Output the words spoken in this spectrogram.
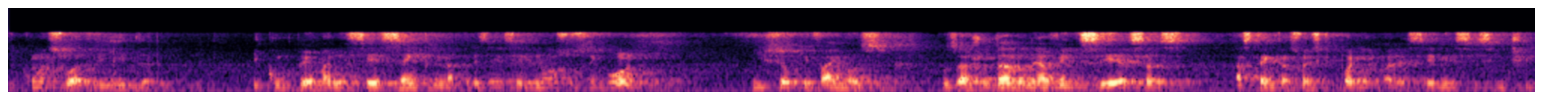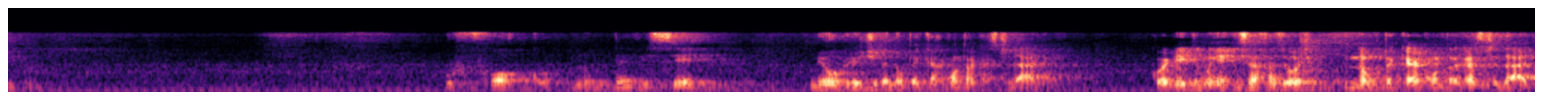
e com a sua vida e com permanecer sempre na presença de nosso Senhor, isso é o que vai nos, nos ajudando né, a vencer essas as tentações que podem aparecer nesse sentido. O foco não deve ser meu objetivo é não pecar contra a castidade. Acordei de manhã, o que você vai fazer hoje? Não pecar contra a castidade.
